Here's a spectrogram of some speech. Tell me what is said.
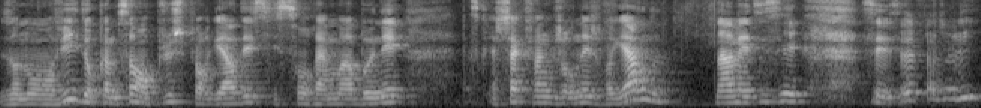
Ils en ont envie, donc comme ça, en plus, je peux regarder s'ils sont vraiment abonnés. Parce qu'à chaque fin de journée, je regarde. Non, mais tu sais, c'est pas joli.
